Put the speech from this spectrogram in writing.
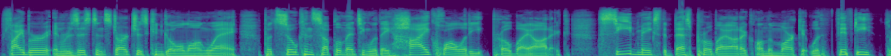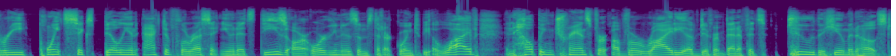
fiber and resistant starches can go a long way, but so can supplementing with a high quality probiotic. Seed makes the best probiotic on the market with 53.6 billion active fluorescent units. These are organisms that are going to be alive and helping transfer a variety of different benefits to the human host.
